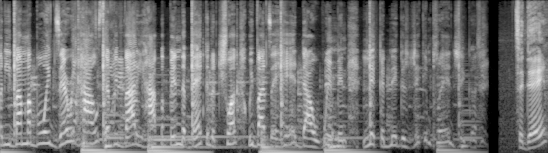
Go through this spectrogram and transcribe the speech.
40 by my boy Derek House. Everybody hop up in the back of the truck. We about to head out women, liquor niggas, jiggin' playing jigger. Today,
